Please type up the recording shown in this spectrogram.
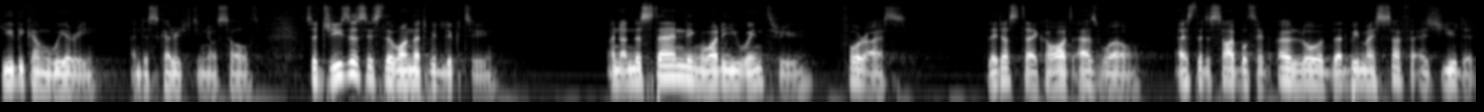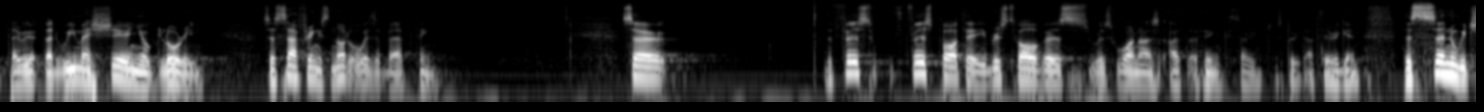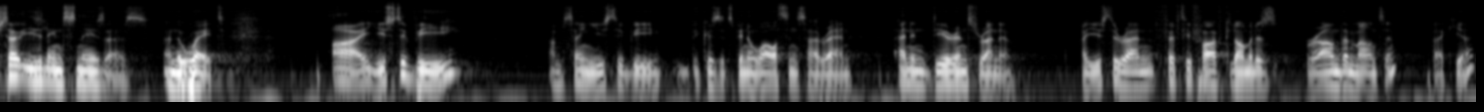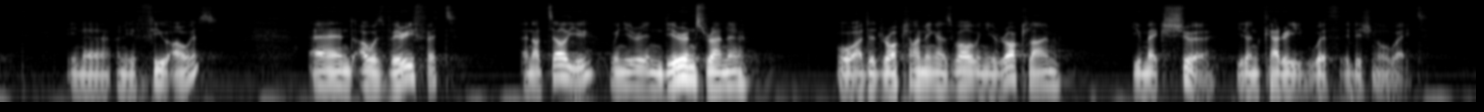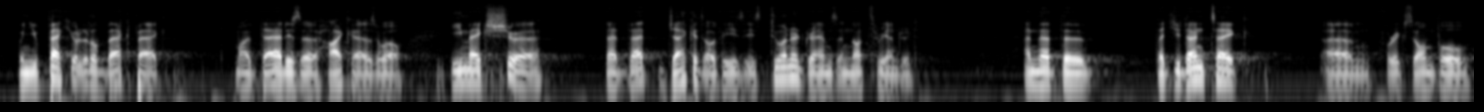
you become weary and discouraged in your souls. So Jesus is the one that we look to. And understanding what he went through for us, let us take heart as well. As the disciples said, Oh Lord, that we may suffer as you did, that we, that we may share in your glory. So suffering is not always a bad thing. So the first first part there, Hebrews 12 verse was one. I, I, think. Sorry, just put it up there again. The sin which so easily ensnares us, and the weight. I used to be. I'm saying used to be because it's been a while since I ran an endurance runner. I used to run 55 kilometers around the mountain back here in a, only a few hours, and I was very fit. And I tell you, when you're an endurance runner, or I did rock climbing as well. When you rock climb, you make sure you don't carry with additional weight. When you pack your little backpack, my dad is a hiker as well. He makes sure that that jacket of his is 200 grams and not 300. And that, the, that you don't take, um, for example,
